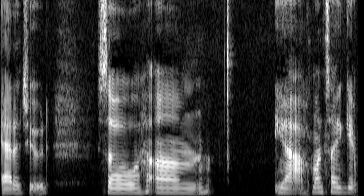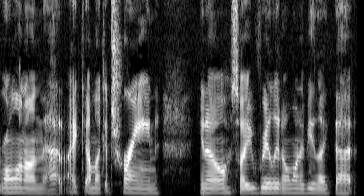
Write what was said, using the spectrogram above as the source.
attitude. So, um, yeah, once I get rolling on that, I, I'm like a train, you know, so I really don't want to be like that.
